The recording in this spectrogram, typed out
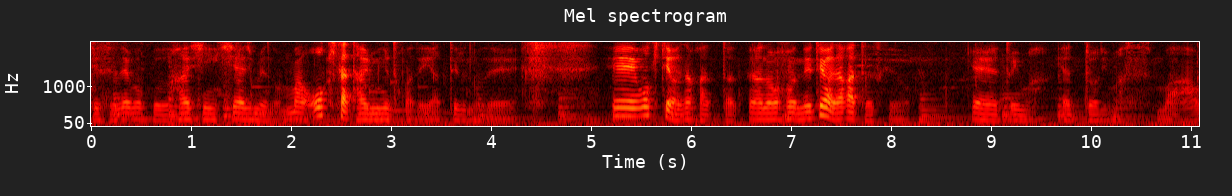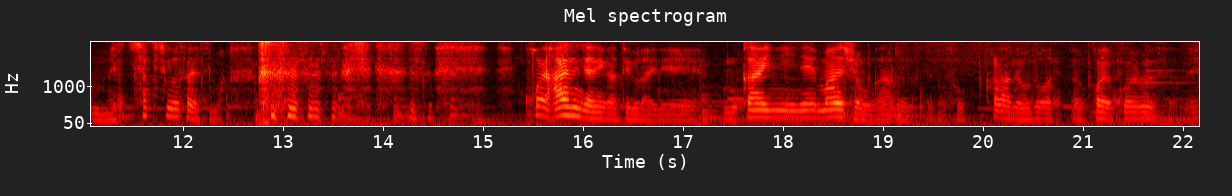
ですよね、僕、配信し始めるの。まあ、起きたタイミングとかでやってるので、えー、起きてはなかった、あの、寝てはなかったですけど、えっ、ー、と、今、やっております。まあ、めちゃくちゃうるさいです、今。声入るんじゃねえかっていうぐらいね、向かいにね、マンションがあるんですけど、そっからね、音が、声が聞こえるんですよね。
